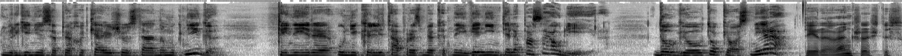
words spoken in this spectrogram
Virginijus apie Hotkevičiaus tą namų knygą, tai jinai yra unikali tą prasme, kad jinai vienintelė pasaulyje yra. Daugiau tokios nėra. Tai yra rankraštis.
